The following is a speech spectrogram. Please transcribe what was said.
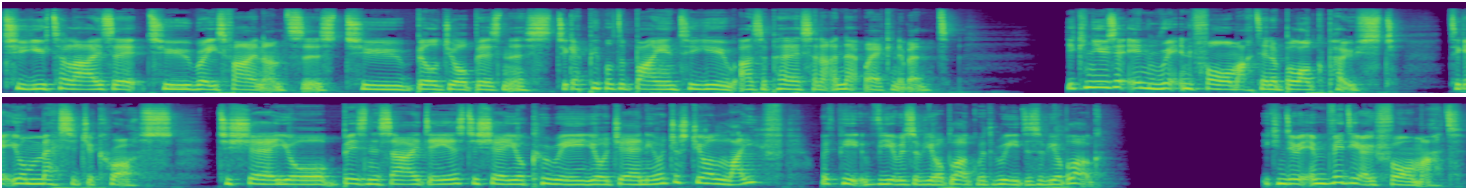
to utilize it to raise finances, to build your business, to get people to buy into you as a person at a networking event. You can use it in written format in a blog post to get your message across, to share your business ideas, to share your career, your journey, or just your life with viewers of your blog, with readers of your blog. You can do it in video format,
